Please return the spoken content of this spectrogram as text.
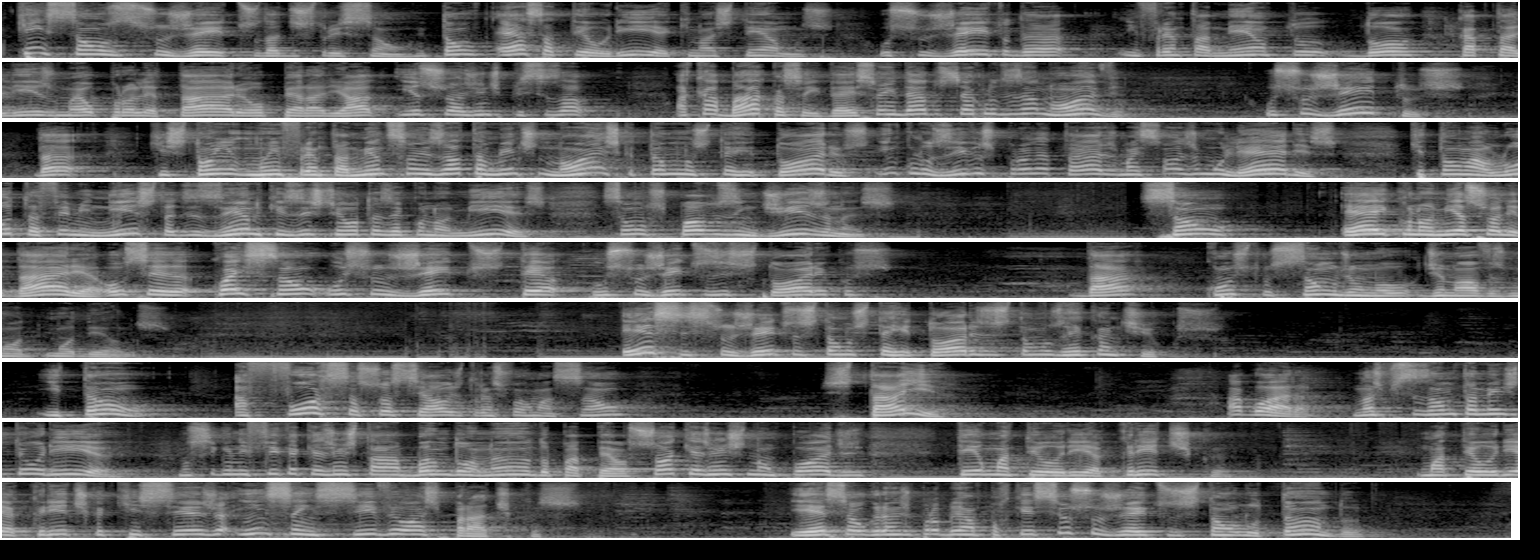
Quem são os sujeitos da destruição? Então, essa teoria que nós temos, o sujeito do enfrentamento do capitalismo é o proletário, é o operariado, isso a gente precisa acabar com essa ideia. Isso é a ideia do século XIX. Os sujeitos da, que estão no enfrentamento são exatamente nós que estamos nos territórios, inclusive os proletários, mas são as mulheres que estão na luta feminista dizendo que existem outras economias, são os povos indígenas, são é a economia solidária, ou seja, quais são os sujeitos, os sujeitos históricos da construção de, um, de novos modelos. Esses sujeitos estão nos territórios, estão nos recanticos. Então, a força social de transformação está aí. Agora, nós precisamos também de teoria. Não significa que a gente está abandonando o papel, só que a gente não pode ter uma teoria crítica, uma teoria crítica que seja insensível às práticas. E esse é o grande problema, porque se os sujeitos estão lutando,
